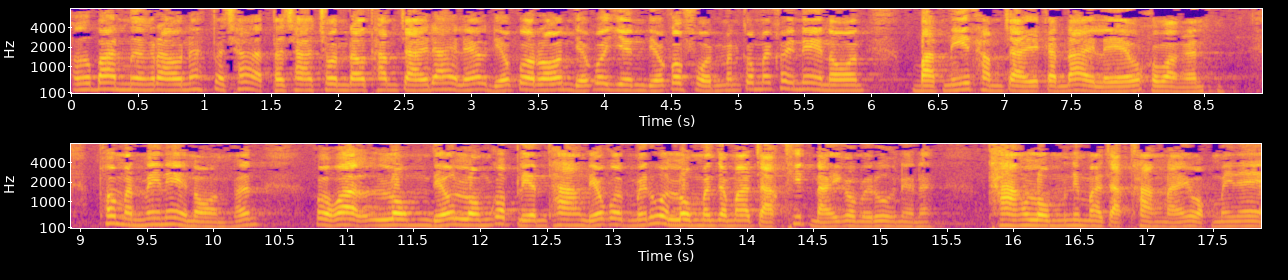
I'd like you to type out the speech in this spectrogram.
เออบ้านเมืองเรานะประชาประชาชนเราทำใจได้แล้ว เดี๋ยวก็ร้อนเดี๋ยวก็เย็นเดี๋ยวก็ฝนมันก็ไม่ค่อยแน่นอน บัดนี้ทำใจกันได้แล้วเขาว่างั้น เพราะมันไม่แน่นอนเพราะ เขาบอกว่าลมเดี๋ยวลมก็เปลี่ยนทางเดี๋ยวก็ไม่รู้ว่าลมมันจะมาจากทิศไหนก็ไม่รู้เนี่ยนะทางลมนี่มาจากทางไหนบอกไม่แน่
